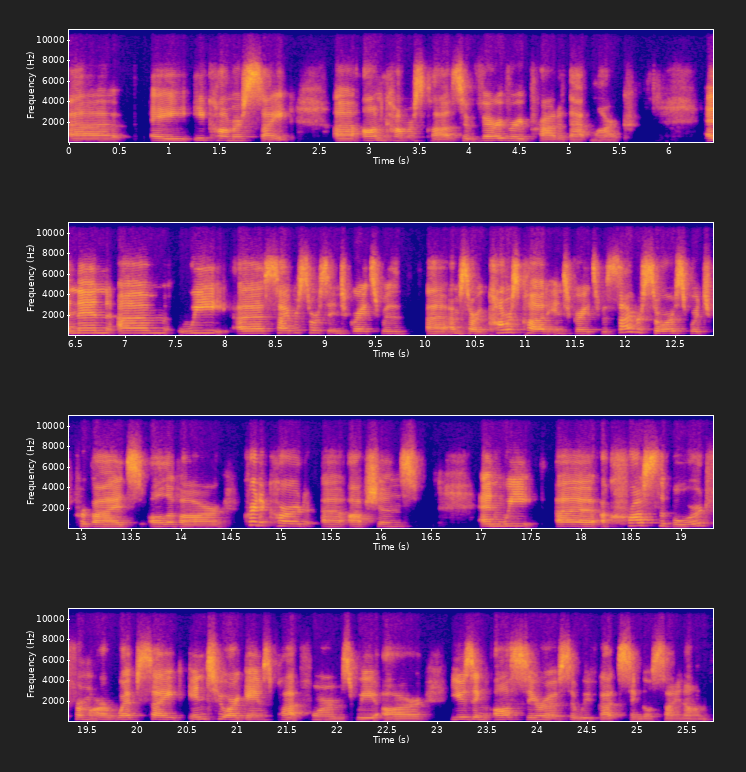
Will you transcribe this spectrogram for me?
uh, a e-commerce site uh, on Commerce Cloud. So very, very proud of that mark. And then um, we, uh, CyberSource integrates with, uh, I'm sorry, Commerce Cloud integrates with CyberSource, which provides all of our credit card uh, options. And we, uh, across the board from our website into our games platforms, we are using Auth0, so we've got single sign-on.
